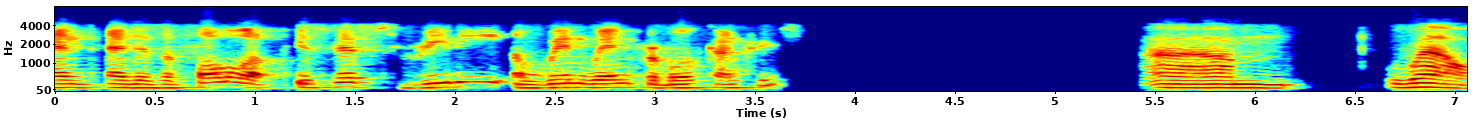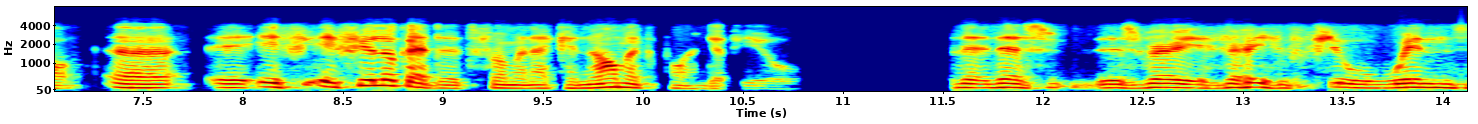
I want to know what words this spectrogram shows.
and, and as a follow up, is this really a win win for both countries? Um, well, uh, if, if you look at it from an economic point of view, there's there's very very few wins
